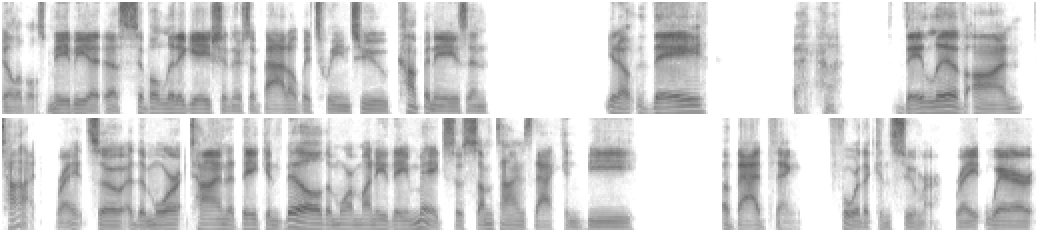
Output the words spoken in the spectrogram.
billables. Maybe a, a civil litigation, there's a battle between two companies and, you know, they, they live on time, right? So uh, the more time that they can bill, the more money they make. So sometimes that can be a bad thing for the consumer, right? Where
